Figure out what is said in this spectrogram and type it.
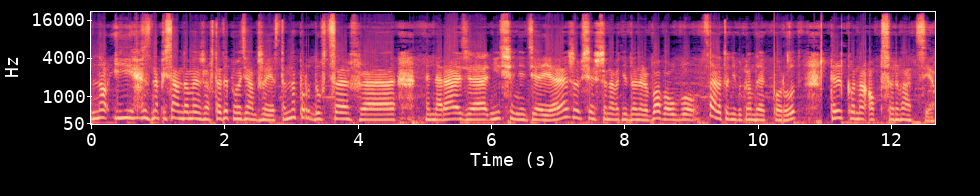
No i napisałam do męża wtedy, powiedziałam, że jestem na porodówce, że na razie nic się nie dzieje, żeby się jeszcze nawet nie denerwował, bo wcale to nie wygląda jak poród, tylko na obserwację.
